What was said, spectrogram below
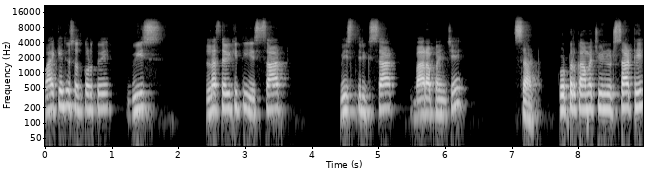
वाय किती दिवसात करतोय? वीस. लसावी किती? साठ. वीस त्रिक साठ बारा पंचे साठ. टोटल कामाचे युनिट साठ आहे.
